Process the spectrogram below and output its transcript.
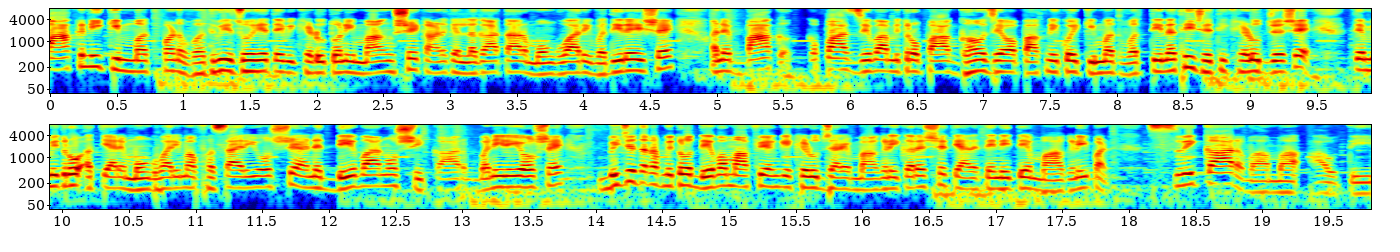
પાકની કિંમત પણ વધવી જોઈએ તેવી ખેડૂતોની માંગ છે, કારણ કે લગાતાર મોંઘવારી વધી રહી છે અને પાક કપાસ જેવા મિત્રો, પાક ઘઉં જેવા પાકની કોઈ કિંમત વધતી નથી, જેથી ખેડૂત જે છે તે મિત્રો અત્યારે મોંઘવારીમાં ફસાઈ રહ્યો છે અને દેવાનો શિકાર બની રહ્યો છે. બીજી તરફ મિત્રો, દેવા માફી અંગે ખેડૂત જ્યારે માગણી કરે છે, ત્યારે તેની તે માગણી પણ સ્વીકારવામાં આવતી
